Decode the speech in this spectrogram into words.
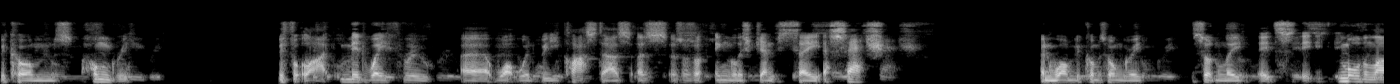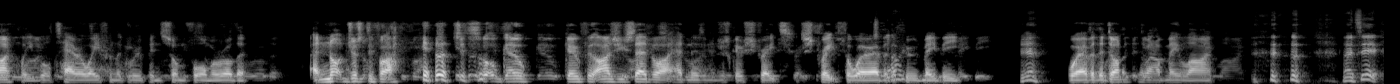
becomes hungry before, like midway through uh, what would be classed as, as, as English gents say, a sesh, and one becomes hungry. Suddenly, it's it, more than likely will tear away from the group in some form or other, and not justify. just sort of go go for as you said, like hedonism, and just go straight straight for wherever the food may be, Yeah. wherever the doner kebab may lie. That's it.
